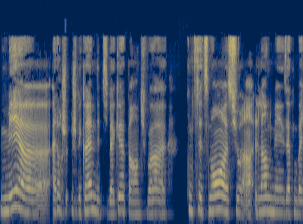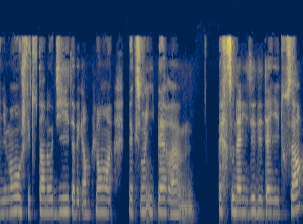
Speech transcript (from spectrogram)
mais euh, alors je, je, vais quand même des petits backups, hein, tu vois, complètement euh, sur l'un de mes accompagnements où je fais tout un audit avec un plan d'action hyper personnalisé, détaillé, tout ça.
